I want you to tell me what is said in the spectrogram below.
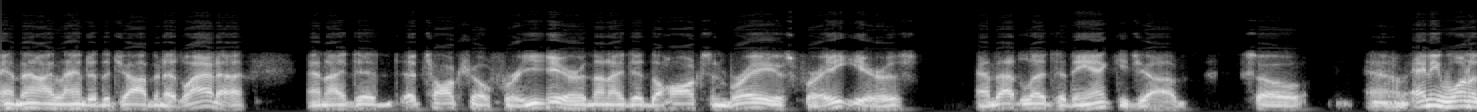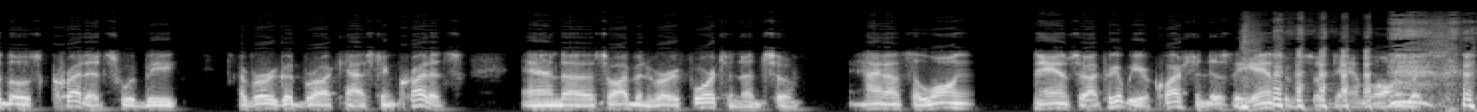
And then I landed the job in Atlanta, and I did a talk show for a year. And then I did the Hawks and Braves for eight years, and that led to the Yankee job. So um, any one of those credits would be a very good broadcasting credits. And uh, so I've been very fortunate. So I know that's a long answer. I forget what your question is. The answer was so damn long, but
